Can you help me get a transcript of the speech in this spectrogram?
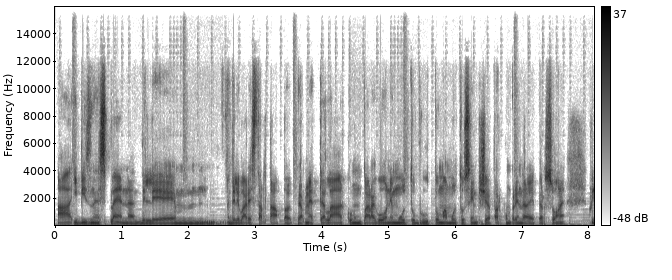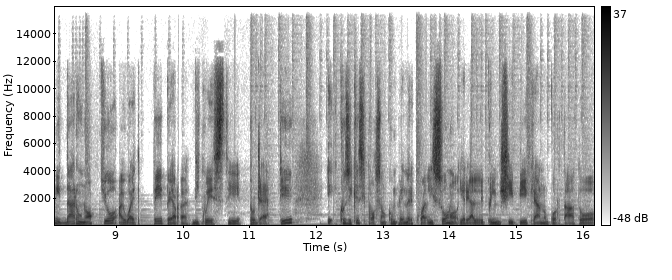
ai business plan delle, mm, delle varie startup, per metterla con un paragone molto brutto ma molto semplice da far comprendere alle persone. Quindi dare un occhio ai white paper di questi progetti e così che si possano comprendere quali sono i reali principi che hanno portato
